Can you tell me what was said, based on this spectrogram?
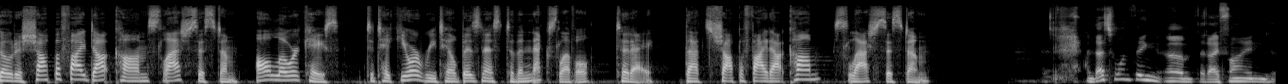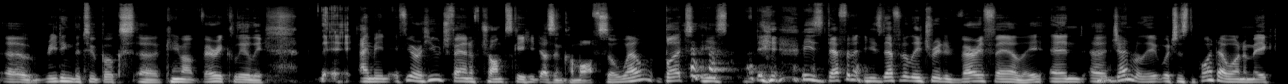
Go to shopify.com slash system, all lowercase to take your retail business to the next level today. That's shopify.com slash system. And that's one thing um, that I find uh, reading the two books uh, came out very clearly. I mean, if you're a huge fan of Chomsky, he doesn't come off so well, but he's he's definitely he's definitely treated very fairly, and uh, mm-hmm. generally, which is the point I want to make.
